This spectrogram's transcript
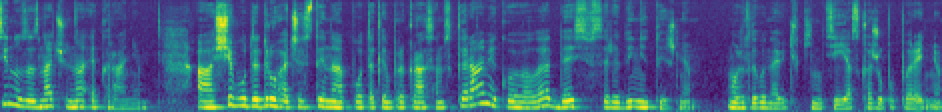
Ціну зазначу на екрані. А ще буде друга частина по таким прикрасам з керамікою, але десь в середині тижня. Можливо, навіть в кінці, я скажу попередньо.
